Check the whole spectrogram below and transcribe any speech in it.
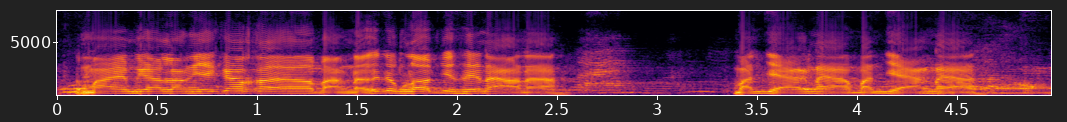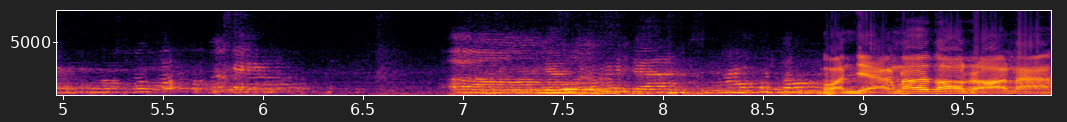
Mai em ga lăng với các à, bạn nữ trong lớp như thế nào nè? Mạnh dạng nè mạnh dạng nè. Mạnh dạng nói to rõ nè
